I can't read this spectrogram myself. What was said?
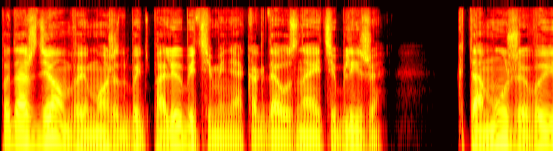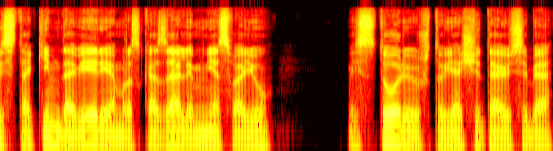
Подождем, вы, может быть, полюбите меня, когда узнаете ближе. К тому же вы с таким доверием рассказали мне свою историю, что я считаю себя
